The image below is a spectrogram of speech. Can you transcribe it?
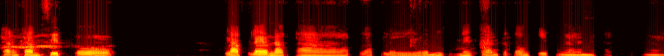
ทางทำเสร็จก็กลับแล้วนะคะกลับแล้วนนี้แม่ควานก็ต้องเก็บงานนะคะเก็บงาน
